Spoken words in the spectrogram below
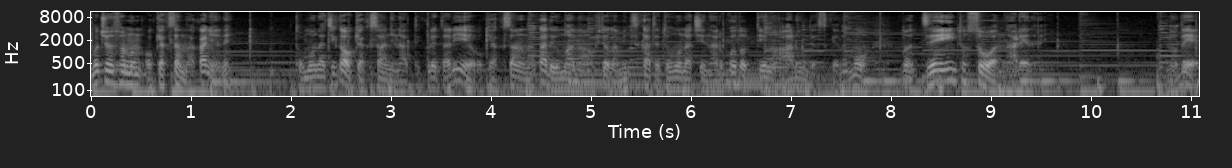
もちろんそのお客さんの中にはね友達がお客さんになってくれたりお客さんの中で馬の人が見つかって友達になることっていうのはあるんですけども、まあ、全員とそうはなれないので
